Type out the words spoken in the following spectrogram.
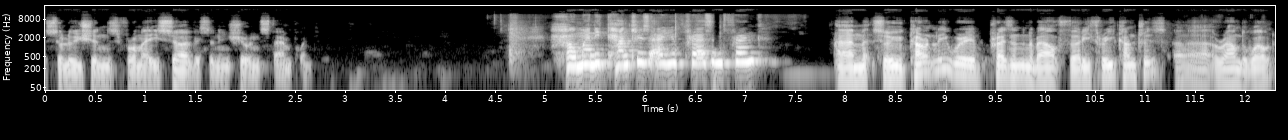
solutions from a service and insurance standpoint. How many countries are you present, Frank? Um, so currently, we're present in about 33 countries uh, around the world.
